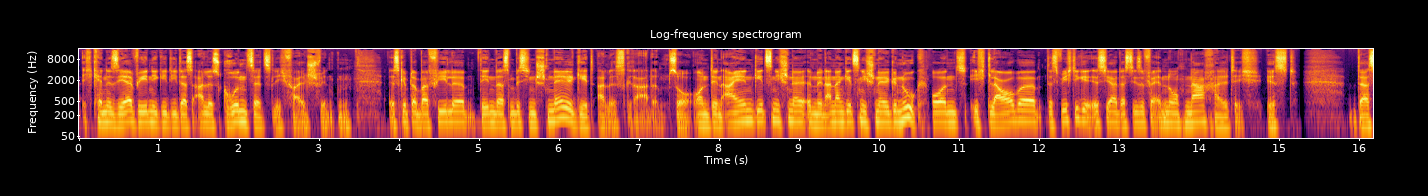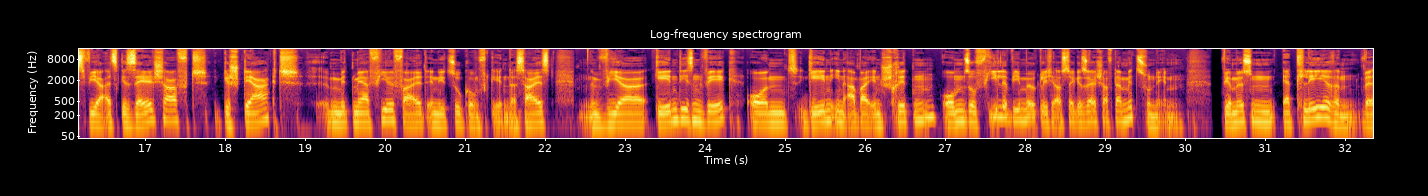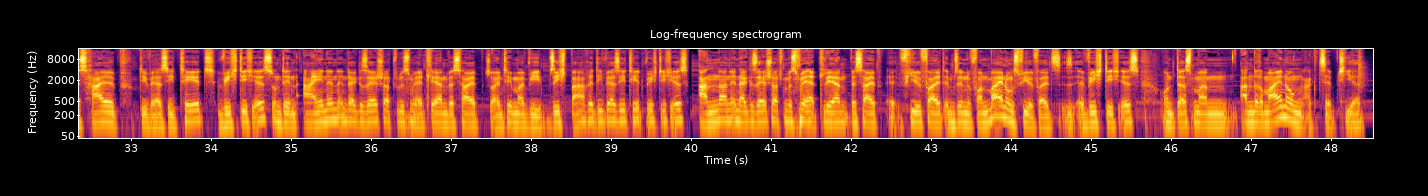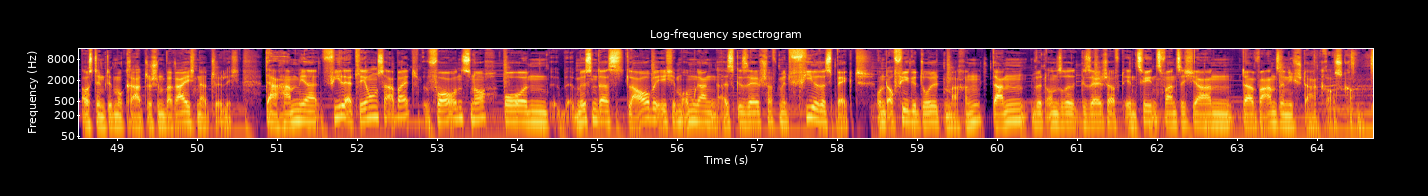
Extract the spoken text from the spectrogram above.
Ich kenne sehr wenige, die das alles grundsätzlich falsch finden. Es gibt aber viele, denen das ein bisschen schnell geht alles gerade. So und den einen geht's nicht schnell, den anderen geht's nicht schnell genug. Und ich glaube, das Wichtige ist ja, dass diese Veränderung nachhaltig ist dass wir als Gesellschaft gestärkt mit mehr Vielfalt in die Zukunft gehen. Das heißt, wir gehen diesen Weg und gehen ihn aber in Schritten, um so viele wie möglich aus der Gesellschaft da mitzunehmen. Wir müssen erklären, weshalb Diversität wichtig ist und den einen in der Gesellschaft müssen wir erklären, weshalb so ein Thema wie sichtbare Diversität wichtig ist. Anderen in der Gesellschaft müssen wir erklären, weshalb äh, Vielfalt im Sinne von Meinungsvielfalt äh, wichtig ist und dass man andere Meinungen akzeptiert, aus dem demokratischen Bereich natürlich. Da haben wir viel Erklärungsarbeit vor uns noch und müssen das, glaube ich, im Umgang als Gesellschaft mit viel Respekt und auch viel Geduld machen. Dann wird unsere Gesellschaft in 10, 20 Jahren da wahnsinnig stark rauskommen.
